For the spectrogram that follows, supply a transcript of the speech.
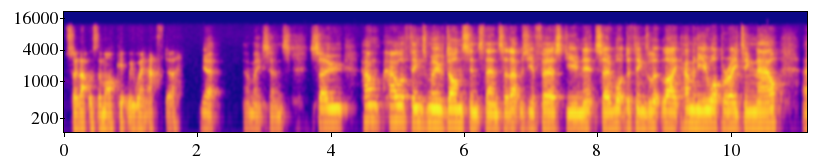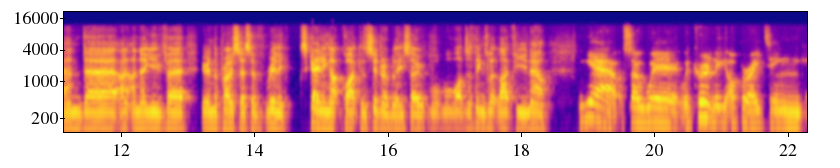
so that was the market we went after. Yeah, that makes sense. So how how have things moved on since then? So that was your first unit. So what do things look like? How many are you operating now? And uh, I, I, know you've uh, you're in the process of really scaling up quite considerably. So w- what do things look like for you now? Yeah, so we're we're currently operating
